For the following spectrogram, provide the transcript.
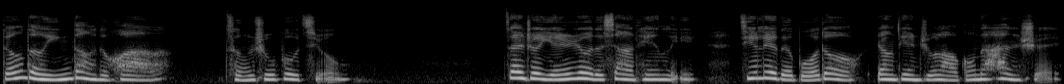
等等淫荡的话，层出不穷。在这炎热的夏天里，激烈的搏斗让店主老公的汗水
